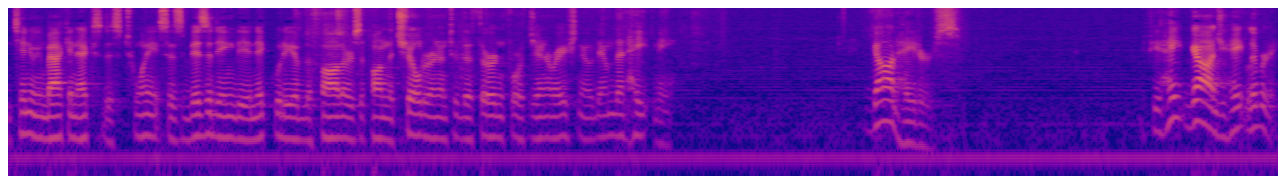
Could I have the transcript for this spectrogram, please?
Continuing back in Exodus 20, it says, Visiting the iniquity of the fathers upon the children unto the third and fourth generation of them that hate me. God haters. If you hate God, you hate liberty.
